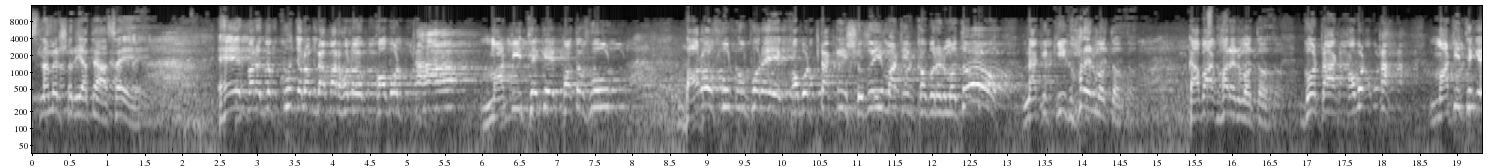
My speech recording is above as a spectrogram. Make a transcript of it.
ইসলামের শরিয়াতে আছে? এরপরে দুঃখজনক ব্যাপার হলো কবরটা মাটি থেকে কত ফুট? বারো ফুট উপরে কবরটা কি শুধুই মাটির কবরের মতো, নাকি কি ঘরের মতো? কাবা ঘরের মতো। গোটা কবরটা মাটি থেকে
